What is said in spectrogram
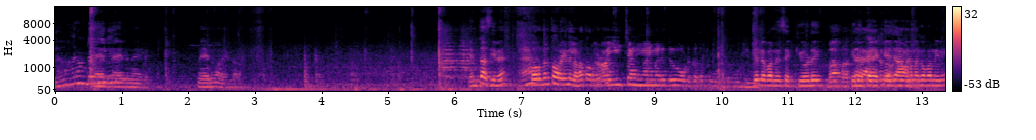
ഞാനുണ്ട് നേരെ നേര് നേര് പറയണ്ട എന്താ സീനെ? തുറന്നിട്ട് തുറയുന്നില്ലടാ തുറന്നു ഈ ചങ്ങായിമാർ ഇത് ഇതല്ലേ പറഞ്ഞു സെക്യൂർഡ് പിന്നെ പാക്കേജ്. ആവണമെന്നൊക്കെ പറഞ്ഞു.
